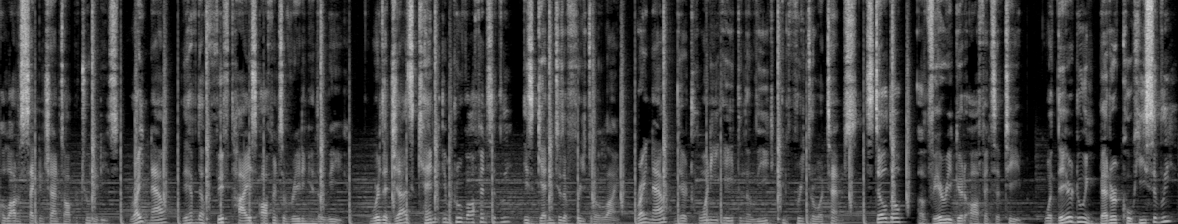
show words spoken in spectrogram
a lot of second chance opportunities. Right now, they have the fifth highest offensive rating in the league. Where the Jazz can improve offensively is getting to the free throw line. Right now, they're 28th in the league in free throw attempts. Still though, a very good offensive team. What they are doing better cohesively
